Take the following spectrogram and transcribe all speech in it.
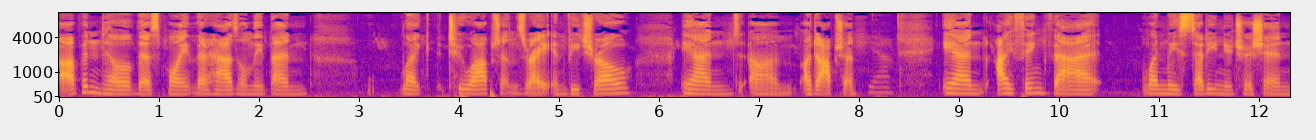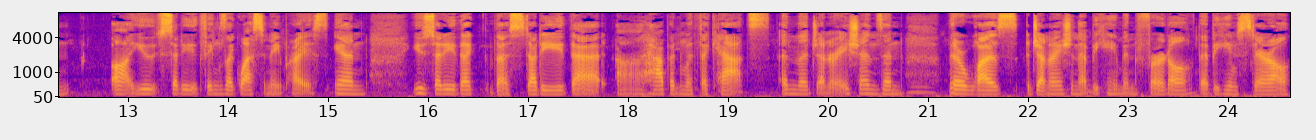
up until this point, there has only been like two options, right? In vitro and um, adoption. Yeah. And I think that when we study nutrition, uh, you study things like Weston A. Price, and you study the the study that uh, happened with the cats and the generations, and there was a generation that became infertile, that became sterile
